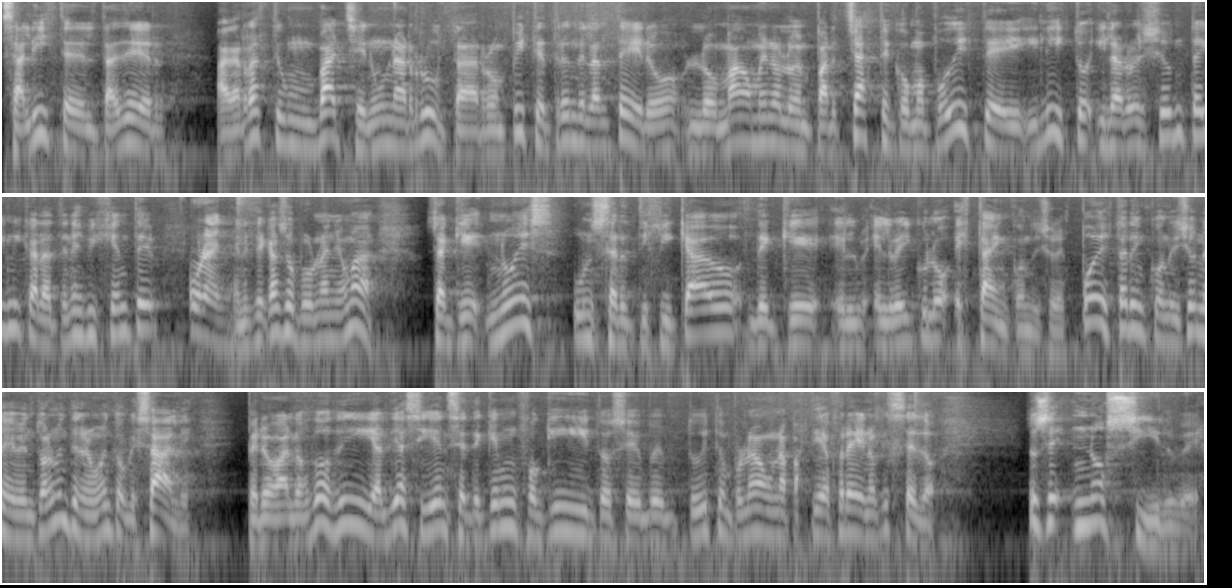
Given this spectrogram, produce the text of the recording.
saliste del taller, agarraste un bache en una ruta, rompiste el tren delantero, lo más o menos lo emparchaste como pudiste y, listo, y la revisión técnica la tenés vigente, un año. en este caso por un año más. O sea que no es un certificado de que el, vehículo está en condiciones. Puede estar en condiciones eventualmente en el momento que sale, pero a los dos días, al día siguiente se te quema un foquito, se, tuviste un problema con una pastilla de freno, qué sé yo. Entonces, no sirve.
